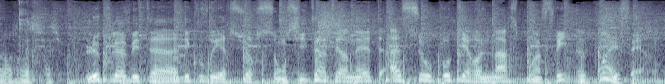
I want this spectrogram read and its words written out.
dans une association. Le club est à découvrir sur son site internet assopokeronmars.free.fr.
